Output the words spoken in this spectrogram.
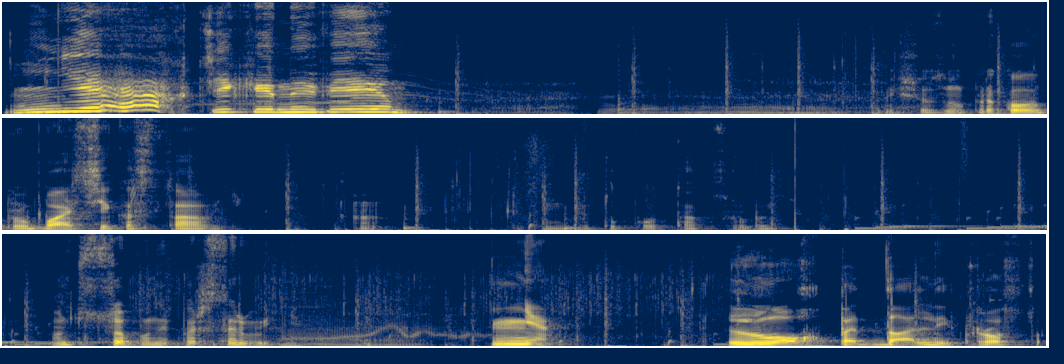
Ні, тільки не він. Що знову приколи про басіка ставить? А, тупо отак зробити. Ну що, вони пересервить, ні? Ні. Лох педальний просто.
